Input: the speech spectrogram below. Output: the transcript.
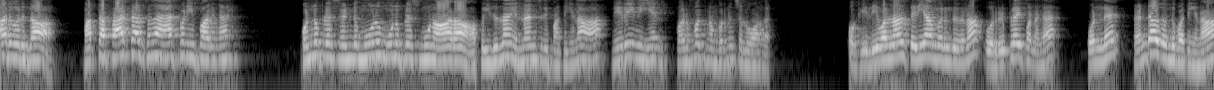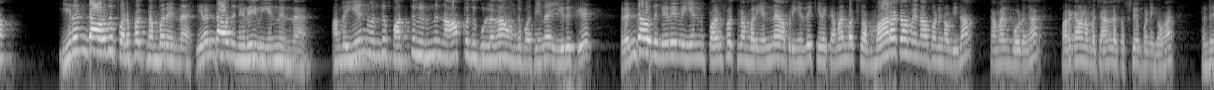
ஆறு வருதா? மற்ற ஃபேக்டர்ஸ் எல்லாம் ஆட் பண்ணி பாருங்க. ஒன்று ப்ளஸ் ரெண்டு மூணு மூணு ப்ளஸ் மூணு ஆறா? அப்போ இதுதான் என்னன்னு சொல்லி பார்த்தீங்கன்னா நிறைவு எண் பர்ஃபெக்ட் நம்பர்னு சொல்லுவாங்க. ஓகே இது இவ்வளவு நாள் தெரியாமல் இருந்ததுன்னா ஒரு ரிப்ளை பண்ணுங்க. ஒன்று ரெண்டாவது வந்து பார்த்தீங்கன்னா இரண்டாவது பர்ஃபெக்ட் நம்பர் என்ன? இரண்டாவது நிறைவு எண் என்ன? அந்த எண் வந்து பத்துல இருந்து நாற்பதுக்குள்ள தான் வந்து பார்த்தீங்கன்னா இருக்கு. ரெண்டாவது நிறைவு எண் பர்ஃபெக்ட் நம்பர் என்ன அப்படிங்கிறது கீழே கமெண்ட் பாக்ஸ்ல மறக்காம என்ன பண்ணுங்க அப்படின்னா கமெண்ட் போடுங்க. மறக்காம நம்ம சேனலை சப்ஸ்கிரைப் பண்ணிக்கோங்க. நன்றி.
